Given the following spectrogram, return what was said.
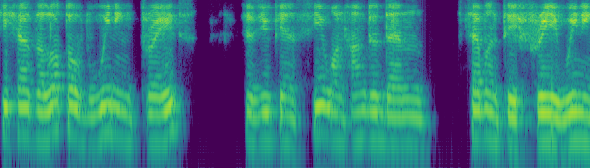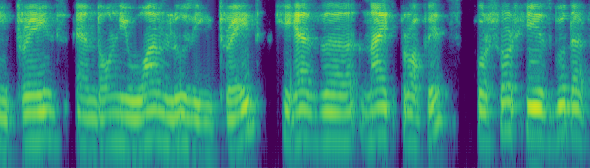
he has a lot of winning trades. As you can see, 173 winning trades and only one losing trade. He has uh, nice profits. For sure, he is good at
